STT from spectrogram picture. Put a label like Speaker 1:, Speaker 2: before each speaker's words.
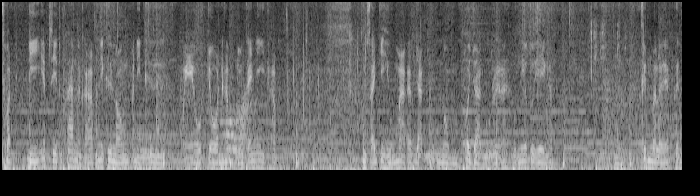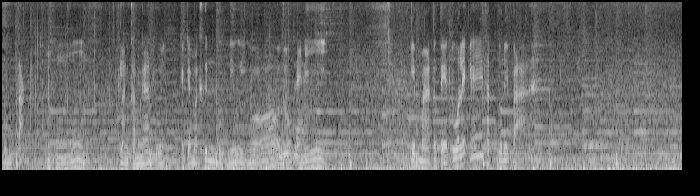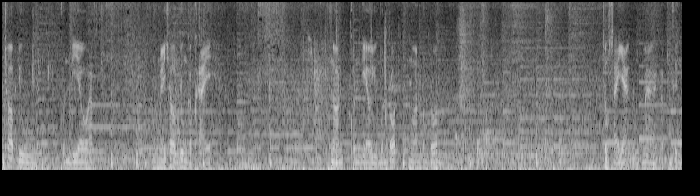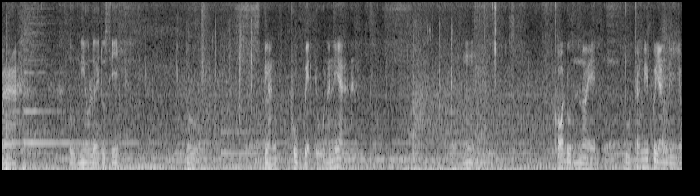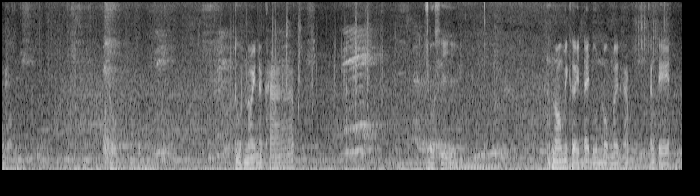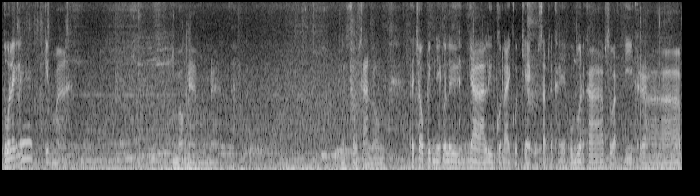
Speaker 1: สวัสดี FC ทุกท่านนะครับ นี่คือน้องอดิตคือแมวโจรนะครับ น้องไทนี่นะครับสงสัยจะหิวมากครับ อยากดูดนมก็อยากดูดเลยนะดูดนิ้วตัวเองครับขึ้นมาเลยครับขึ้นบนตักกำลังทำงานอยู่อยากจะมาขึ้นดูดนิ้วอีกเนาะน้องไทนี่เก็บมาตั้งแต่ตัวเล็กๆครับอยู่ในป่า ชอบอยู่คนเดียวครับ ไม่ชอบยุ่งกับใคร นอนคนเดียวอยู่บนรถ นอนบนรถสงสัยอยากดูดมากครับ ขึ้นมาดูดนิ้วเลยดูสิ ดูกำลังผูกเบ็ดอยู่นะเนี่ยอขอดูดหน่อย ดูดสักนิดก็ยังดีครับผมดู ดูดหน่อยนะครับ ดูสิ น้องไม่เคยได้ดูดนมเลยนะครับ ตั้งแต่ตัวเล็กๆ เก็บมามองหน้ามองหน้าสงสารน้อง ถ้าชอบคลิปนี้ก็ลืมอย่าลืมกดไลค์ กดแชร์ กด subscribe ให้ผมด้วยนะครับ สวัสดีครับ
